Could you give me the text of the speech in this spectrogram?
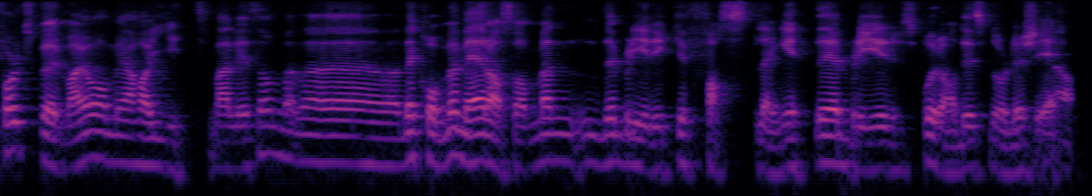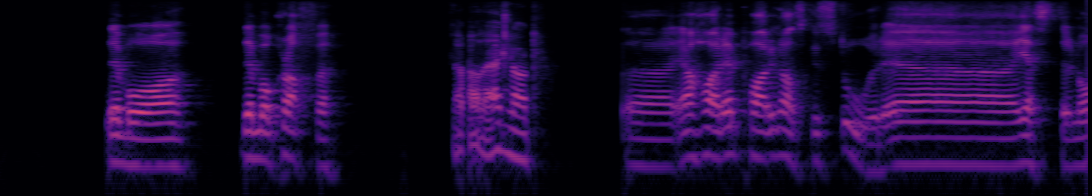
Folk spør meg jo om jeg har gitt meg, liksom. Men uh, det kommer mer, altså. Men det blir ikke fast lenger. Det blir sporadisk når det skjer. Ja. Det må, det må klaffe. Ja, det er klart. Uh, Jeg har et par ganske store eh, gjester nå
